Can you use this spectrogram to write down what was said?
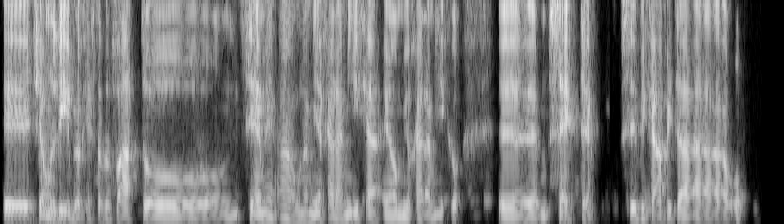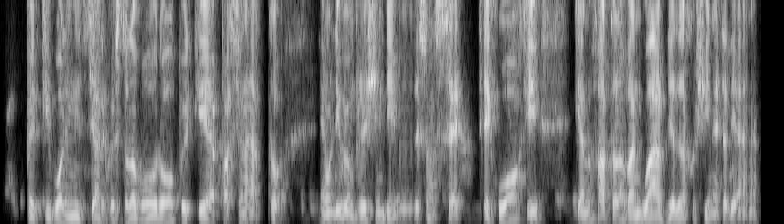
E c'è un libro che è stato fatto insieme a una mia cara amica e a un mio caro amico, eh, Sette, se vi capita o per chi vuole iniziare questo lavoro o per chi è appassionato, è un libro imprescindibile, sono sette cuochi che hanno fatto l'avanguardia della cucina italiana,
